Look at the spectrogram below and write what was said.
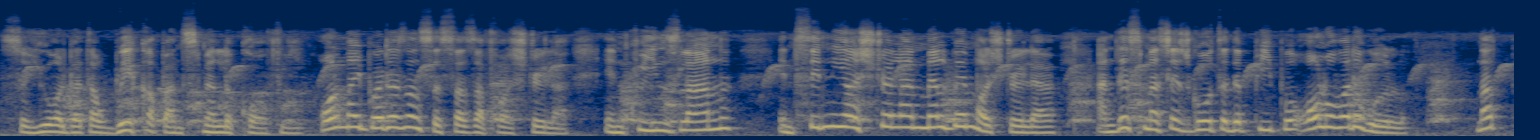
So you all better wake up and smell the coffee. All my brothers and sisters of Australia, in Queensland, in Sydney, Australia, and Melbourne, Australia. And this message go to the people all over the world. Not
